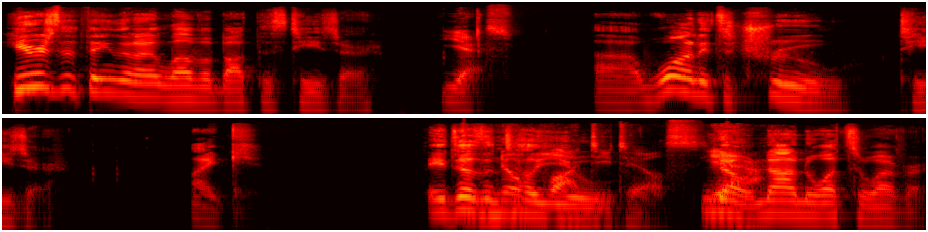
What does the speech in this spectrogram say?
Here's the thing that I love about this teaser. Yes. Uh, one, it's a true teaser. Like, it doesn't no tell plot you details. No, Yeah. none whatsoever.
